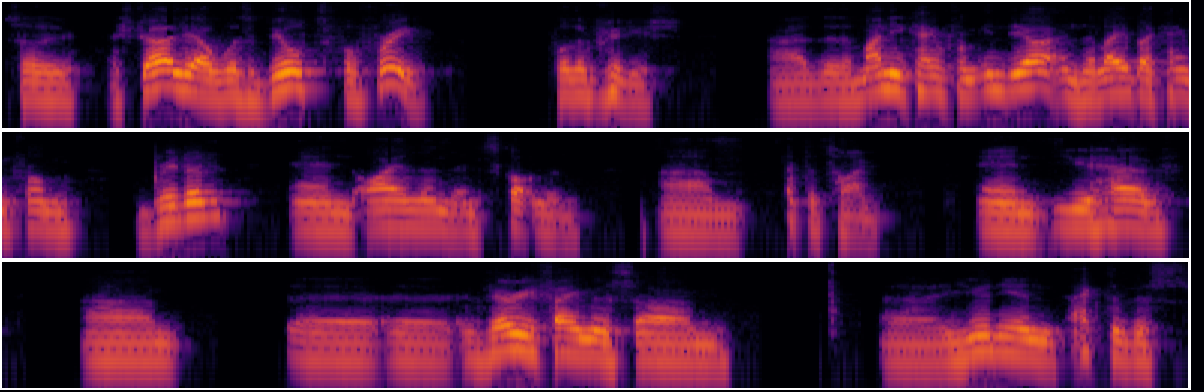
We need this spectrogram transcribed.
So Australia was built for free for the British. Uh, the money came from India and the labor came from Britain and Ireland and Scotland um, at the time. And you have um, very famous um, uh, union activists.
